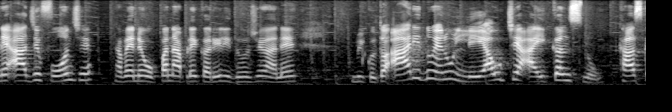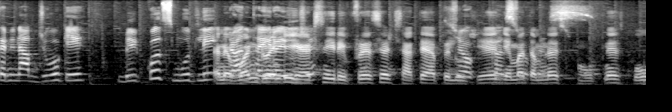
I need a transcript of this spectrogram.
અને આ જે ફોન છે હવે એને ઓપન આપણે કરી લીધો છે અને બિલકુલ. તો આ રીતનું એનું લેઆઉટ છે આઇકન્સનું ખાસ કરીને આપ જુઓ કે બિલકુલ સ્મૂથલી અને રન વન થઈ ટ્વેન્ટી રહ્યું હેટ્સ છે. ની રિફ્રેશ રેટ સાથે આપેલું છે જેમાં તમને સ્મૂથનેસ બહુ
